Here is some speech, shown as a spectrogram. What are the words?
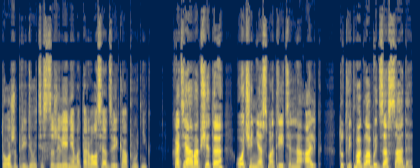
тоже придете», — с сожалением оторвался от зверька путник. Хотя, вообще-то, очень неосмотрительно, Альк. Тут ведь могла быть засада.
